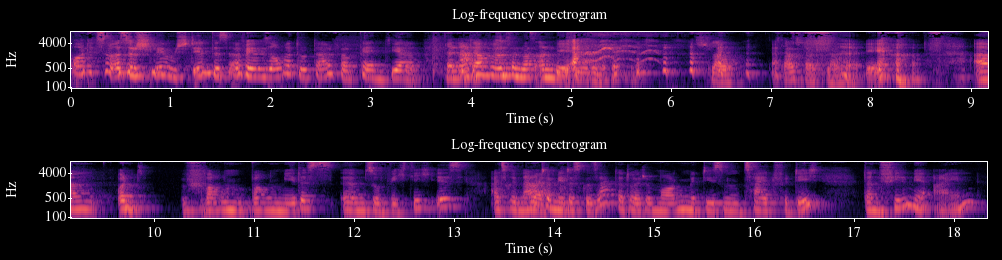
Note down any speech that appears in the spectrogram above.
Und das war so schlimm. Stimmt, das haben wir im Sommer total verpennt. Ja. Danach Wir haben wir uns dann was angezogen. Schlau. Schlau, schlau, schlau. Ja. Ähm, und warum, warum mir das ähm, so wichtig ist, als Renate Ja. mir das gesagt hat heute Morgen mit diesem Zeit für dich, dann fiel mir ein,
